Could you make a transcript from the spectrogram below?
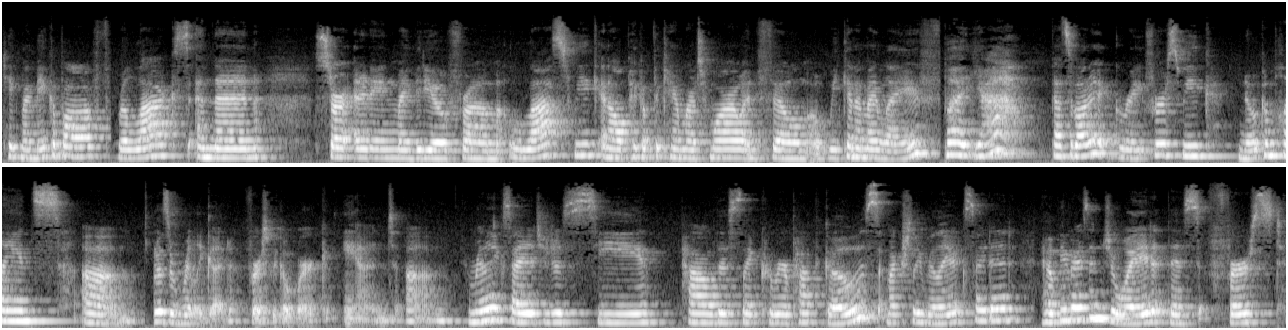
take my makeup off, relax, and then start editing my video from last week and I'll pick up the camera tomorrow and film a weekend of my life. But yeah, that's about it. Great first week, no complaints. Um, it was a really good first week of work and um, I'm really excited to just see how this like career path goes. I'm actually really excited. I hope you guys enjoyed this first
